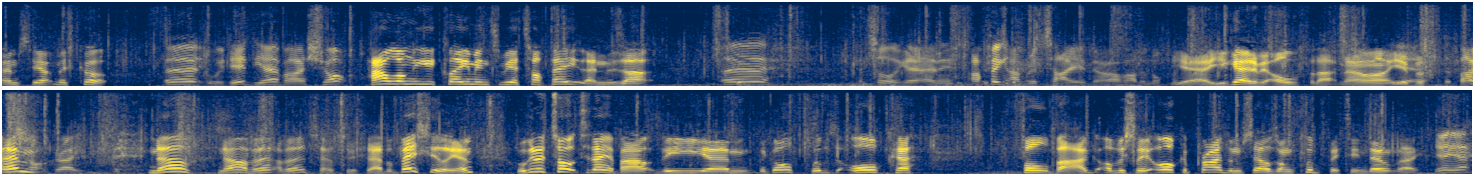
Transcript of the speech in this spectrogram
MC at Miss Cup. Uh, we did, yeah, by a shot. How long are you claiming to be a top eight then? Is that? Uh, until I get any. I think I'm retired now, I've had enough of Yeah, that. you're getting a bit old for that now, aren't you? Yeah, the back's um, not great. No, no, I've heard, I've heard so. To be fair, but basically, um, we're going to talk today about the um, the golf clubs, Orka full bag. Obviously, Orka pride themselves on club fitting, don't they? Yeah,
